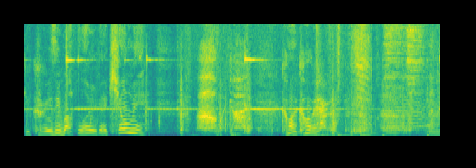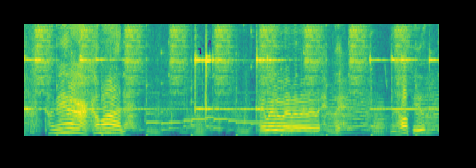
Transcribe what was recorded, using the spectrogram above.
You crazy buffalo, you're gonna kill me. Oh my god. Come on, come over here. Come here, come on. Okay, wait, wait, wait, wait, wait, wait, wait. I'm gonna help you.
